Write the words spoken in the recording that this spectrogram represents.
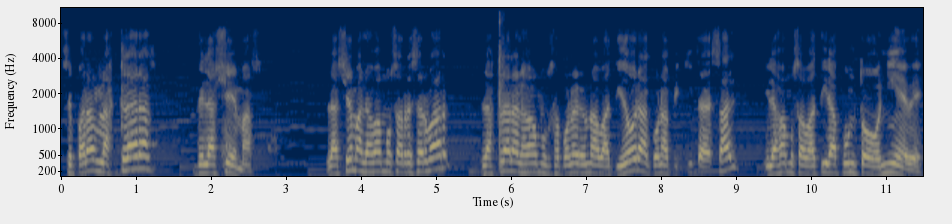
separar las claras de las yemas. Las yemas las vamos a reservar, las claras las vamos a poner en una batidora con una pizquita de sal y las vamos a batir a punto nieve.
